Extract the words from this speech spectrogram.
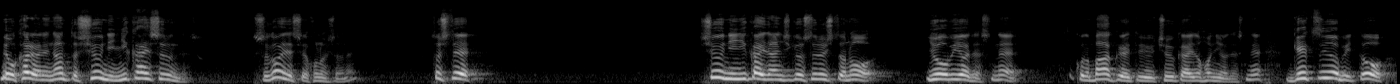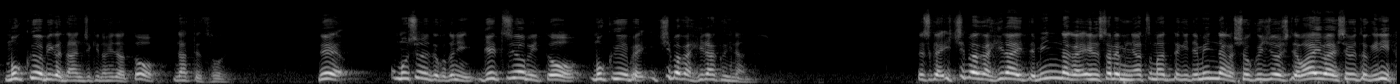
でも彼はねなんと週に2回するんですすごいですよこの人ねそして週に2回断食をする人の曜日はですねこのバークレーという仲介の本にはですね月曜日と木曜日が断食の日だとなってたそうです。で面白いということに月曜日と木曜日は市場が開く日なんです。ですから市場が開いてみんながエルサレムに集まってきてみんなが食事をしてワイワイしてる時に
